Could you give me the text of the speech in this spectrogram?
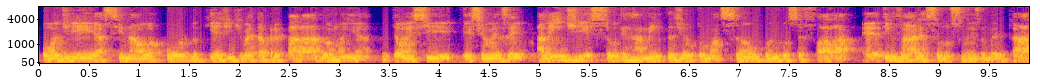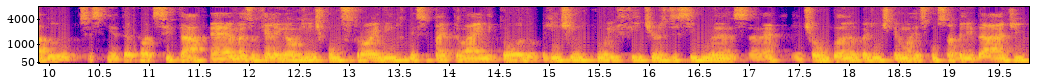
pode assinar o acordo que a gente vai estar preparado amanhã. Então, esse, esse é um exemplo. Além disso, ferramentas de automação, quando você fala, é, tem várias soluções no mercado, o Cisquim até pode citar, é, mas o que é legal que a gente constrói dentro desse pipeline todo, a gente inclui features de segurança, né? A gente é um banco, a gente tem uma responsabilidade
